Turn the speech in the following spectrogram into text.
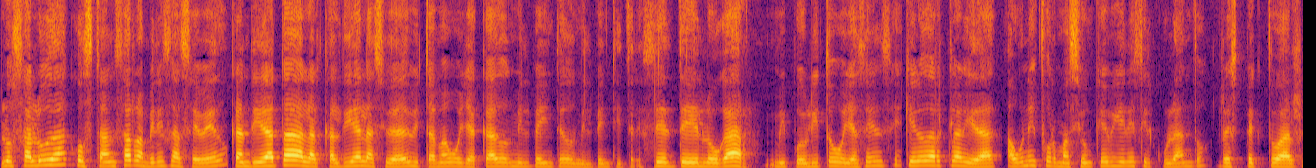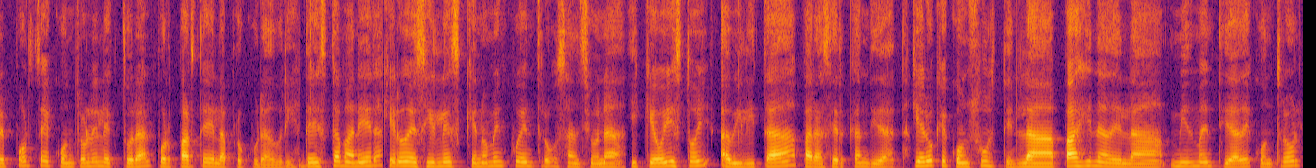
Los saluda Constanza Ramírez Acevedo, candidata a la alcaldía de la ciudad de Vitama, Boyacá 2020-2023. Desde el hogar, mi pueblito boyacense, quiero dar claridad a una información que viene circulando respecto al reporte de control electoral por parte de la Procuraduría. De esta manera, quiero decirles que no me encuentro sancionada y que hoy estoy habilitada para ser candidata. Quiero que consulten la página de la misma entidad de control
